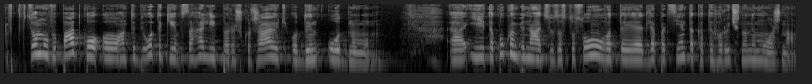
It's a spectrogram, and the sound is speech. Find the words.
в цьому випадку антибіотики взагалі перешкоджають один одному. Е, І таку комбінацію застосовувати для пацієнта категорично не можна.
